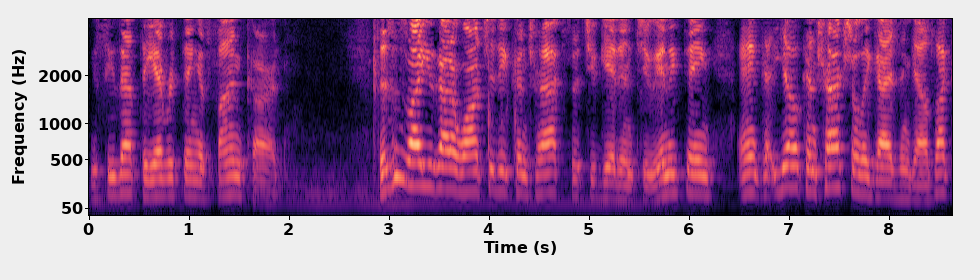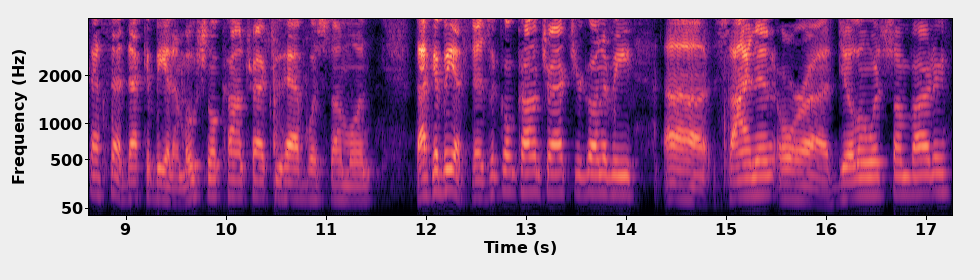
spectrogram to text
You see that? The everything is fine card. This is why you got to watch any contracts that you get into. Anything, and you know, contractually, guys and gals, like I said, that could be an emotional contract you have with someone. That could be a physical contract you're going to be uh, signing or uh, dealing with somebody.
